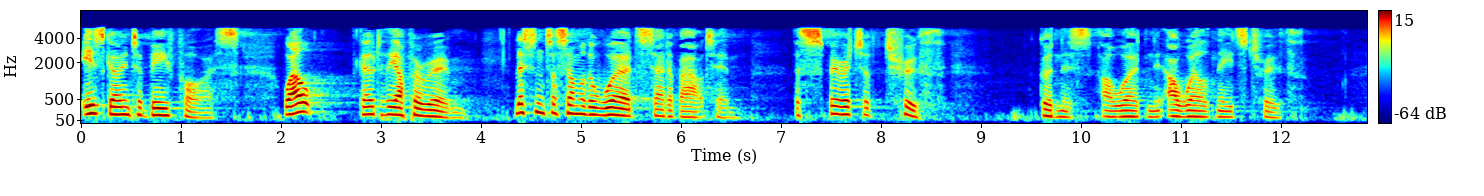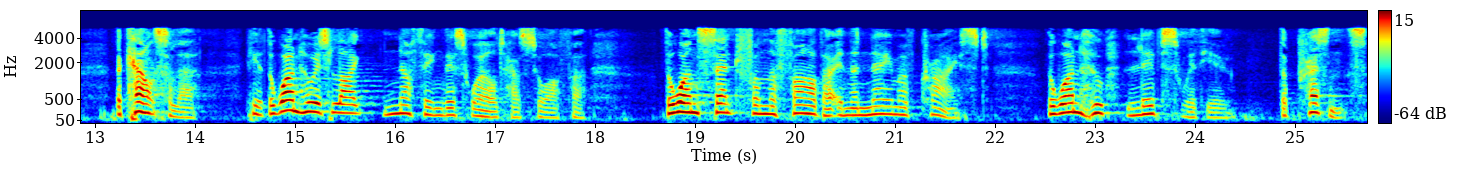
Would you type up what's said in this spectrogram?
is going to be for us? Well, go to the upper room. Listen to some of the words said about Him. The Spirit of truth. Goodness, our, word, our world needs truth. The Counselor. He, the one who is like nothing this world has to offer. The one sent from the Father in the name of Christ. The one who lives with you. The presence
